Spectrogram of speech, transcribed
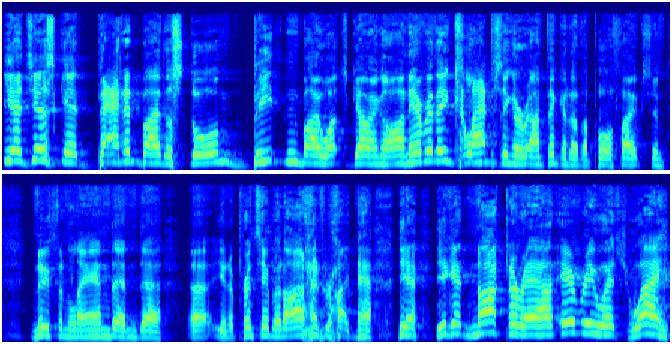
you just get battered by the storm, beaten by what's going on, everything collapsing around. I'm thinking of the poor folks in Newfoundland and uh, uh, you know Prince Edward Island right now. Yeah, you get knocked around every which way,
